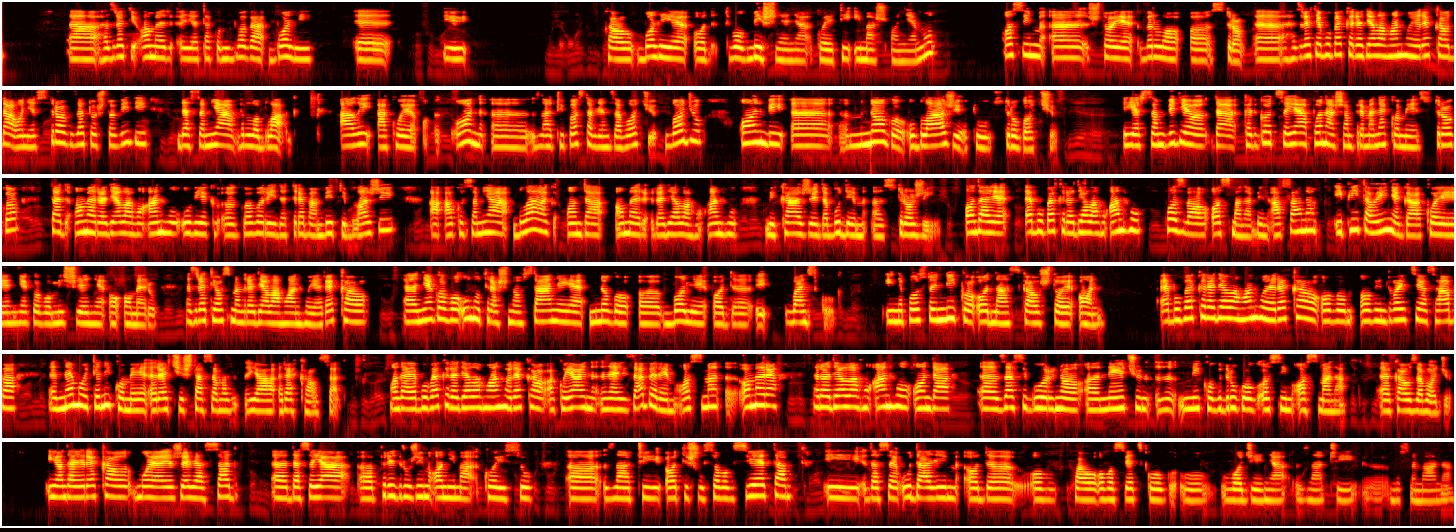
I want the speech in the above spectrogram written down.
uh, Hazreti Omer je tako mi Boga bolji e, i kao bolji je od tvog mišljenja koje ti imaš o njemu osim uh, što je vrlo uh, strog. Uh, Hazreti Abu Bekir radijala Hanhu je rekao da on je strog zato što vidi da sam ja vrlo blag. Ali ako je on uh, znači postavljen za voću, vođu, uh, on bi uh, mnogo ublažio tu strogoću. Jer sam vidio da kad god se ja ponašam prema nekome strogo, tad Omer radijalahu anhu uvijek uh, govori da trebam biti blaži, a ako sam ja blag, onda Omer radijalahu anhu mi kaže da budem uh, e, stroži. Onda je Ebu Bekr radijalahu anhu pozvao Osmana bin Afana i pitao i njega koje je njegovo mišljenje o Omeru. Hazreti Osman radi Allahu Anhu je rekao e, njegovo unutrašnjo stanje je mnogo e, bolje od e, vanjskog i ne postoji niko od nas kao što je on. Ebu Bekara Djela Honhu je rekao ovom, ovim dvojici ashaba nemojte nikome reći šta sam ja rekao sad. Onda je Ebu Bekara Djela Honhu rekao ako ja ne izaberem Osman, Omera Radjelahu Anhu onda uh, E, zasigurno e, neću e, nikog drugog osim Osmana kao za vođu. I onda je rekao, moja je želja sad da se ja pridružim onima koji su znači otišli s ovog svijeta i da se udaljim od ov, kao ovo svjetskog vođenja znači muslimana.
